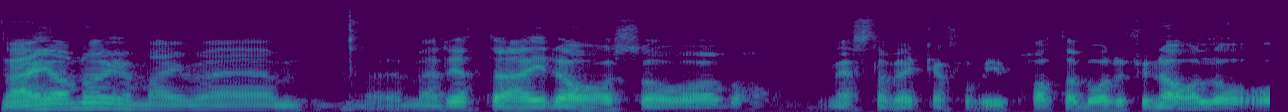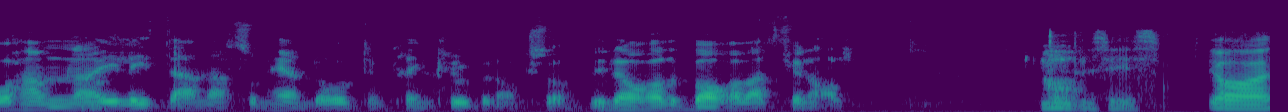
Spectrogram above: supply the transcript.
Nej, jag nöjer mig med, med detta idag. Så nästa vecka får vi prata både final och, och hamna i lite annat som händer runt omkring klubben också. Idag har det bara varit final. Precis. Ja,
